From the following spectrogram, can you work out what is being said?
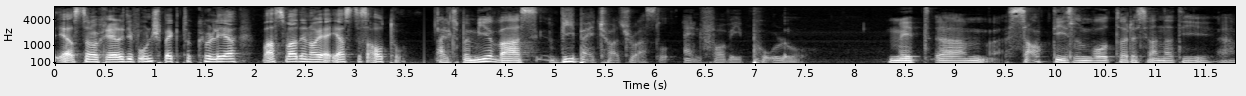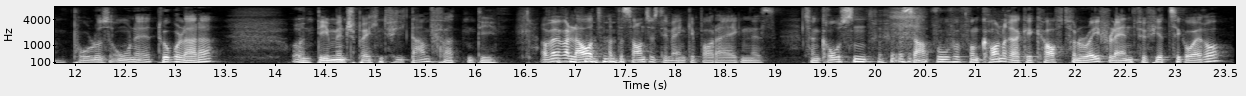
Die erste noch relativ unspektakulär. Was war denn euer erstes Auto? Also bei mir war es wie bei George Russell ein VW Polo mit ähm, Saugdieselmotor. Das waren da die ähm, Polos ohne Turbolader und dementsprechend viel Dampf hatten die. Aber er war laut, hat das Soundsystem eingebaut, eigenes so einen großen Subwoofer von Conrad gekauft, von Raveland für 40 Euro,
